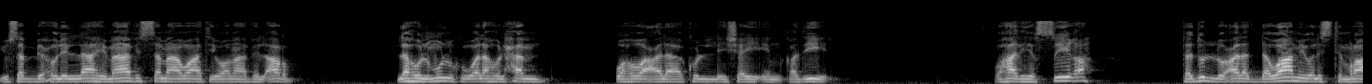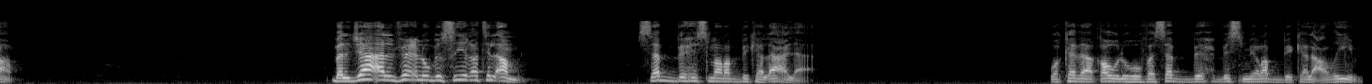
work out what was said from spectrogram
يسبح لله ما في السماوات وما في الأرض له الملك وله الحمد وهو على كل شيء قدير. وهذه الصيغة تدل على الدوام والاستمرار. بل جاء الفعل بصيغة الأمر. سبح اسم ربك الأعلى. وكذا قوله فسبح باسم ربك العظيم.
